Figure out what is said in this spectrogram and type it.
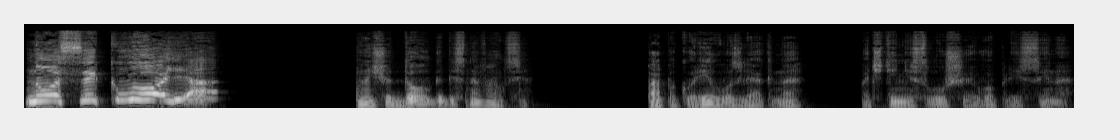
«Но секвоя!» Он еще долго бесновался. Папа курил возле окна, почти не слушая воплей сына.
